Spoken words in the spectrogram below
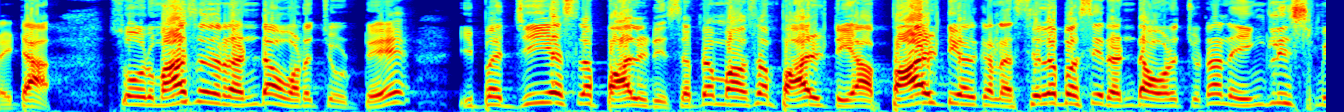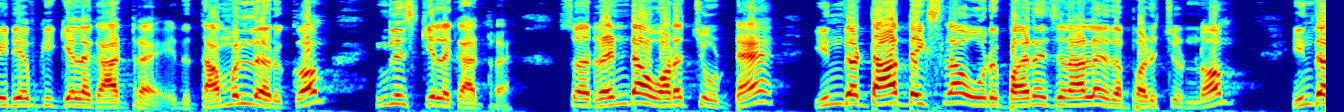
ரைட்டா ஸோ ஒரு மாதம் ரெண்டாக உடச்சி விட்டு இப்போ ஜிஎஸ்ல பாலிட்டி செப்டம்பர் மாதம் பாலிட்டியா பாலிட்டி அதுக்கான சிலபஸ் உடச்சி விட்டா நான் இங்கிலீஷ் மீடியம்க்கு கீழே காட்டுறேன். இது தமிழில் இருக்கும் இங்கிலீஷ் கீழே காட்டுறேன். ஸோ ரெண்டாக உடச்சி விட்டேன். இந்த டாபிக்ஸ்லாம் ஒரு பதினஞ்சு நாள் இதை படிச்சிடணும். இந்த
